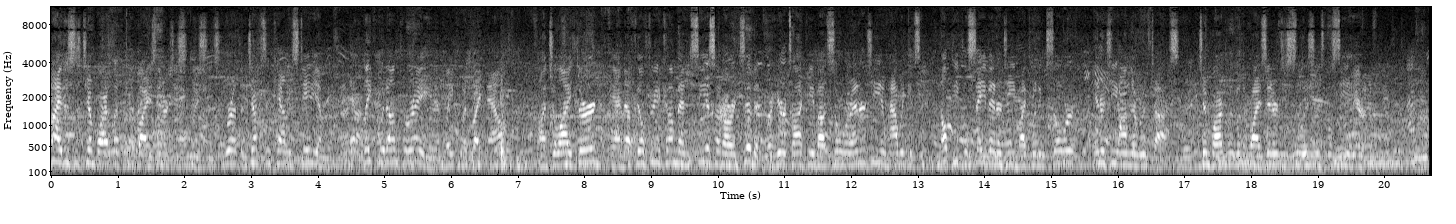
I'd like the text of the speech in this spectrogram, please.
Hi, this is Jim Bartlett with Arise Energy Solutions. We're at the Jefferson County Stadium at Lakewood on Parade in Lakewood right now on July 3rd, and uh, feel free to come and see us at our exhibit. We're here talking about solar energy and how we can help people save energy by putting solar energy on their rooftops. Jim Bartlett with the Rise Energy Solutions. We'll see you here.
